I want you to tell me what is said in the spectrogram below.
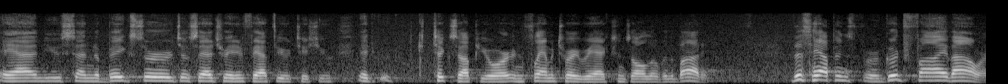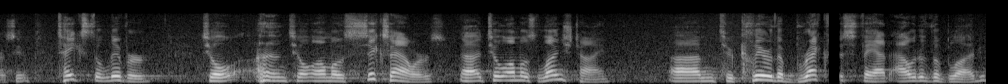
And you send a big surge of saturated fat through your tissue. It ticks up your inflammatory reactions all over the body. This happens for a good five hours. It takes the liver till, until almost six hours, uh, till almost lunchtime, um, to clear the breakfast fat out of the blood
